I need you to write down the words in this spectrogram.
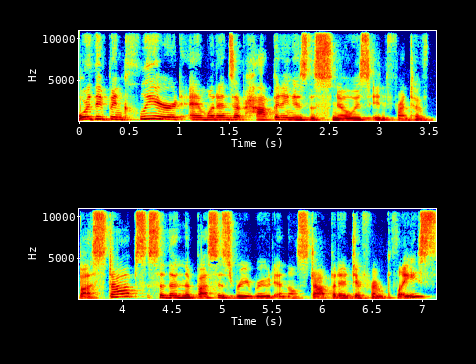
or they've been cleared and what ends up happening is the snow is in front of bus stops. So then the buses reroute and they'll stop at a different place.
